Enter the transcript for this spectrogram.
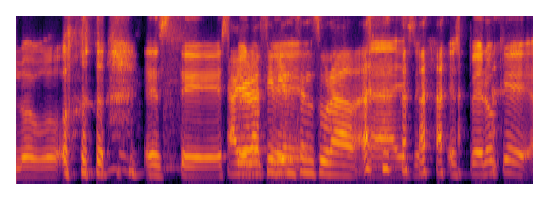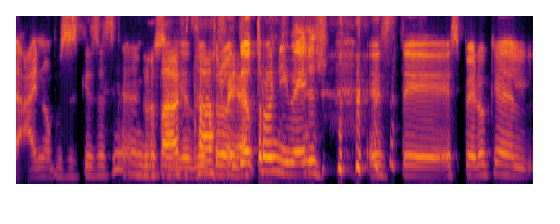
luego, este... Ay, ahora sí bien censurada. espero que, ay no, pues es que esas eran groserías de otro, de otro nivel. Este, espero que,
